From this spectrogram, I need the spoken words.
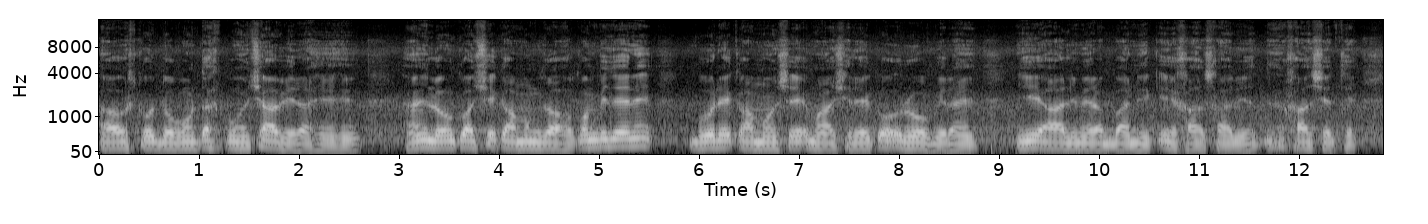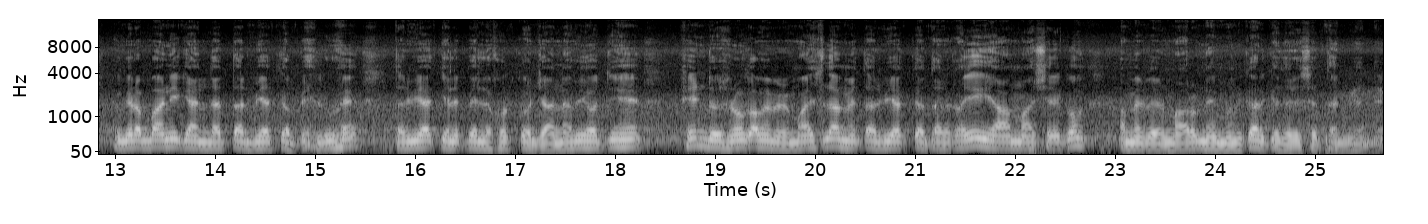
اس کو لوگوں تک پہنچا بھی رہے ہیں۔ ہاں لوگوں کو اچھے کاموں کا حکم بھی دے رہے ہیں برے کاموں سے معاشرے کو روک بھی رہے ہیں۔ یہ عالم ربانی کی خاص خاصیت ہے۔ کیونکہ ربانی کے اندر تربیت کا پہلو ہے۔ تربیت کے لیے پہلے خود کو جاننا بھی ہوتی ہیں۔ پھر دوسروں کا امر معاشلہ میں تربیت کا طریقہ یہ عام معاشرے کو امر بالمعروف نہیں منکر کے ذریعے سے تربیت دے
